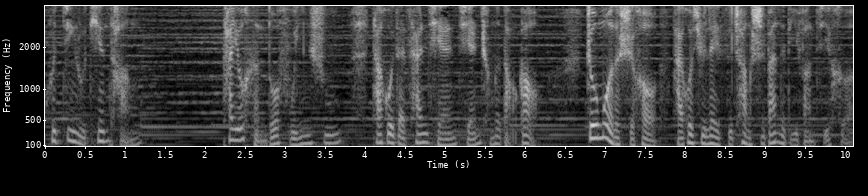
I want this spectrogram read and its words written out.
会进入天堂。他有很多福音书，他会在餐前虔诚的祷告，周末的时候还会去类似唱诗班的地方集合。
